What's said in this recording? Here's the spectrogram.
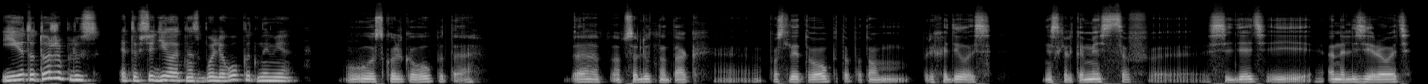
И это тоже плюс. Это все делает нас более опытными. О, сколько опыта. Да, абсолютно так. Э, после этого опыта потом приходилось несколько месяцев э, сидеть и анализировать.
